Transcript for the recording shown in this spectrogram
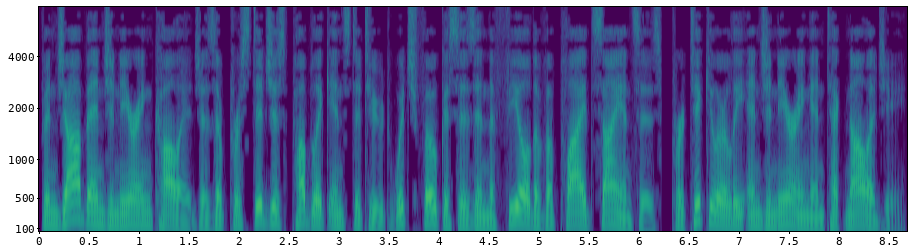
Punjab Engineering College is a prestigious public institute which focuses in the field of applied sciences, particularly engineering and technology.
